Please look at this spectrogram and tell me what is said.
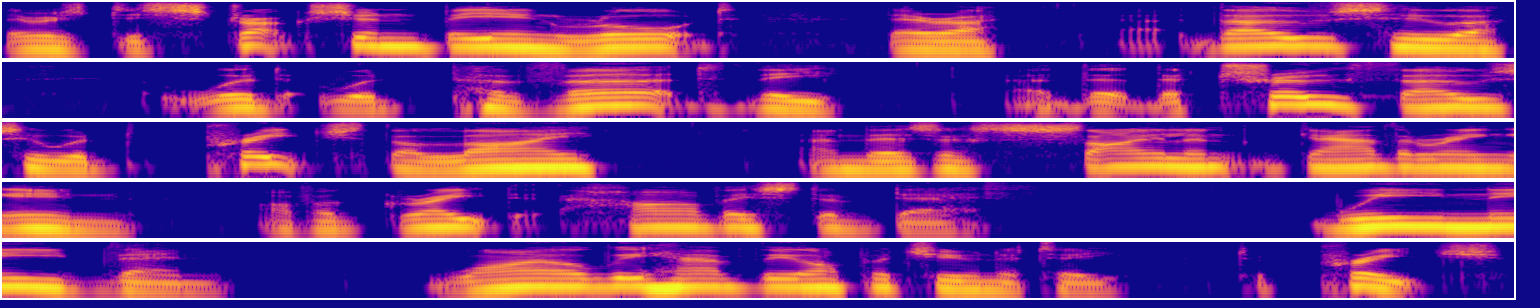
there is destruction being wrought, there are uh, those who are, would would pervert the, uh, the the truth, those who would preach the lie, and there's a silent gathering in of a great harvest of death. We need then, while we have the opportunity, to preach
